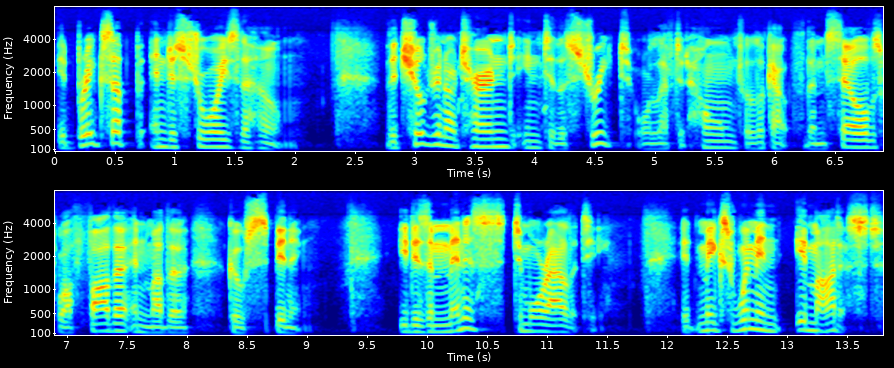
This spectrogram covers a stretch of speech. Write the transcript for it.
It breaks up and destroys the home. The children are turned into the street or left at home to look out for themselves while father and mother go spinning. It is a menace to morality. It makes women immodest.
